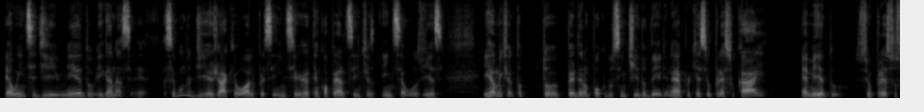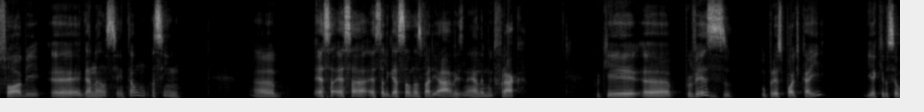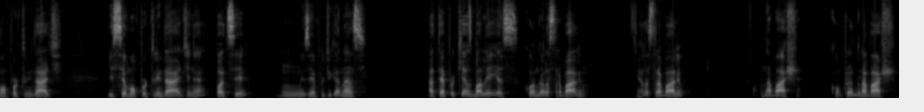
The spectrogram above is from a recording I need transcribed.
é o índice de medo e ganância. É, segundo dia já que eu olho para esse índice, eu já tenho acompanhado esse índice há alguns dias, e realmente eu estou tô perdendo um pouco do sentido dele, né? Porque se o preço cai, é medo. Se o preço sobe, é ganância. Então, assim, uh, essa, essa, essa ligação das variáveis, né, ela é muito fraca. Porque, uh, por vezes, o preço pode cair e aquilo ser uma oportunidade. E ser uma oportunidade, né, pode ser um exemplo de ganância. Até porque as baleias, quando elas trabalham, elas trabalham na baixa, comprando na baixa.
